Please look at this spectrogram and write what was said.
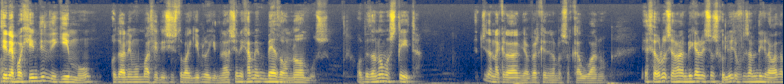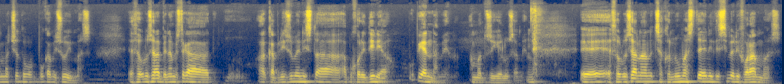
Την εποχή τη δική μου, όταν ήμουν μαθητής στο Παγκύπριο Γυμνάσιο, είχαμε μπεδονόμους. Ο μπεδονόμος τι ήταν; Έτσι ήταν να κρατάμε μια βέρκα και να μας κάπου πάνω. Ε, θεωρούσε να μπήκαμε στο σχολείο και φορούσαμε την κραβάτα μας και το που καμισούι μας. Ε, θεωρούσε να πηγαίναμε στα καπνίσουμε στα αποχωρητήρια που πιέναμε, άμα τους γελούσαμε. ε, θεωρούσε να τσακωνούμαστε η τη συμπεριφορά μας.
